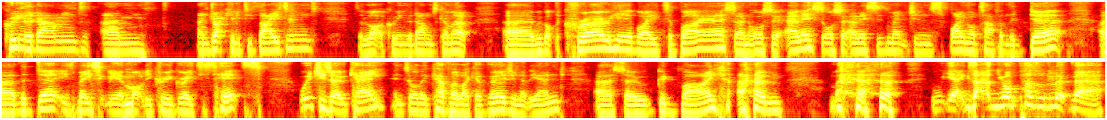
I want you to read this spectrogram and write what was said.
Queen of the Damned um, and Dracula 2000. There's a lot of Queen of the Dam's come up. Uh, we've got The Crow here by Tobias and also Ellis. Also, Ellis has mentioned Spinal Tap and The Dirt. Uh, the Dirt is basically a Motley Crue greatest hits, which is okay until they cover like a virgin at the end. Uh, so goodbye. Um, yeah, exactly. Your puzzled look there.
